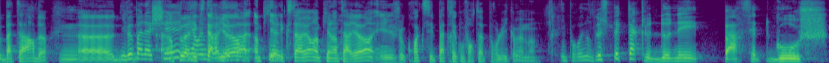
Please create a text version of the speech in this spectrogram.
euh, bâtarde. Euh, Il veut pas lâcher, Un peu à l'extérieur, pied à Ouais. l'extérieur, un pied à l'intérieur. Et je crois que c'est pas très confortable pour lui quand même. Et pour eux non. Le spectacle donné par cette gauche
